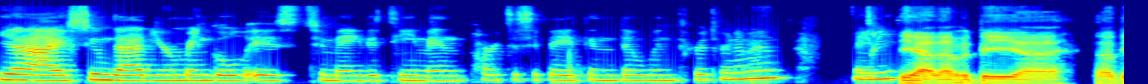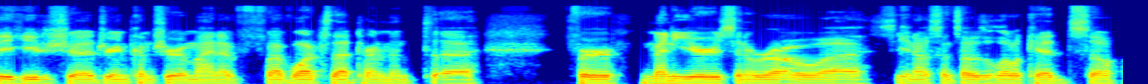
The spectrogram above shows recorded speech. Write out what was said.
Yeah, I assume that your main goal is to make the team and participate in the winter tournament maybe yeah that would be uh that would be a huge uh, dream come true of mine i've i've watched that tournament uh for many years in a row uh you know since i was a little kid so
